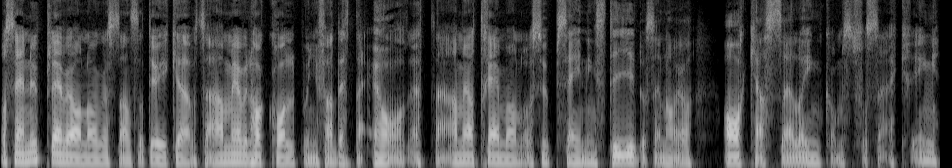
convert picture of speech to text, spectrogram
Och sen upplever jag någonstans att jag gick över så här, ah, men jag vill ha koll på ungefär detta året. Så här, ah, men jag har tre månaders uppsägningstid och sen har jag a-kassa eller inkomstförsäkring.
